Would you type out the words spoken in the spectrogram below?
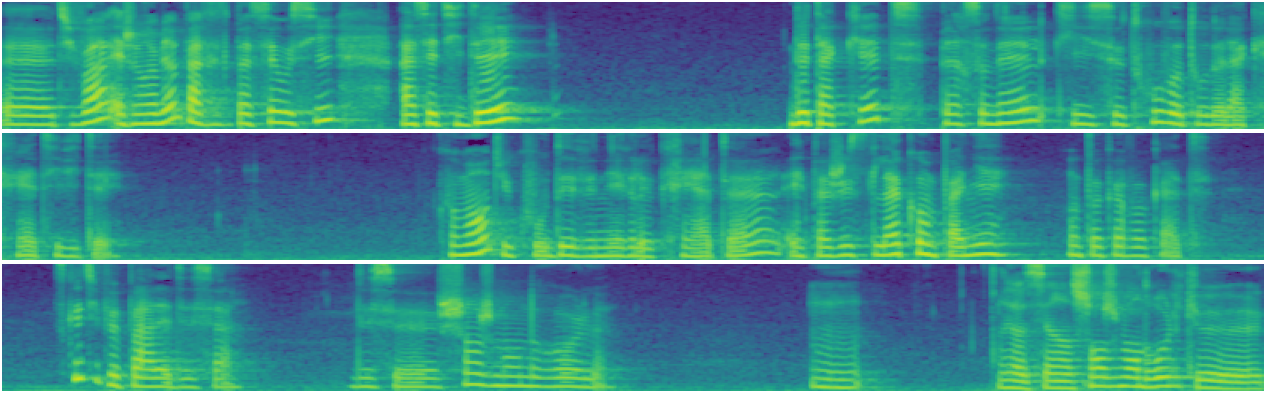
euh, tu vois. Et j'aimerais bien passer aussi à cette idée de ta quête personnelle qui se trouve autour de la créativité. Comment du coup devenir le créateur et pas juste l'accompagner en tant qu'avocate? Est-ce que tu peux parler de ça De ce changement de rôle? Mmh. C'est un changement de rôle que,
